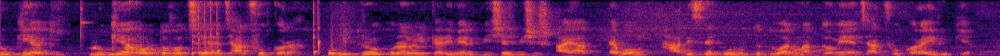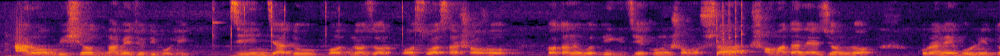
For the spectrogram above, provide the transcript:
রুকিয়া কি? রুকিয়া অর্থ হচ্ছে ঝাড়ফুঁক করা। পবিত্র কোরআনুল কারিমের বিশেষ বিশেষ আয়াত এবং হাদিসে বর্ণিত দোয়ার মাধ্যমে ঝাড়ফুঁক করাই রুকিয়া। আরও বিশদভাবে যদি বলি, জিন, জাদু, বদনজর অসওয়াসা সহ গতানুগতিক যে কোনো সমস্যা সমাধানের জন্য কোরআনে বর্ণিত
